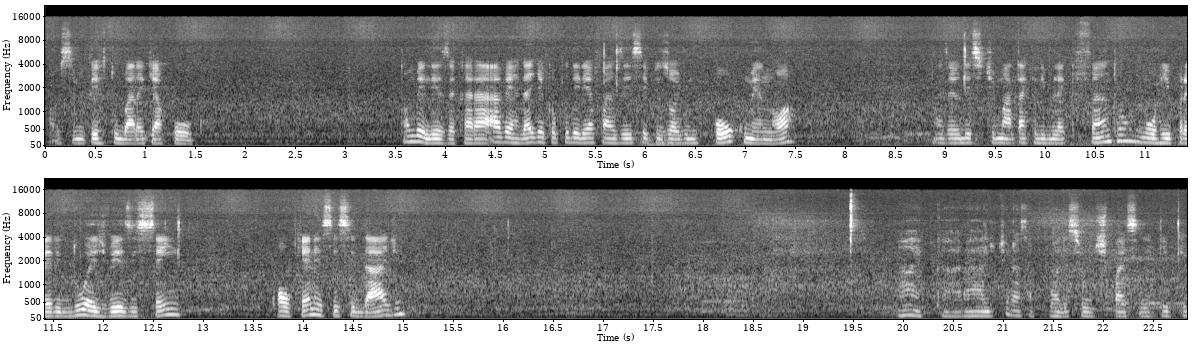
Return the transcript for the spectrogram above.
Pra você me perturbar daqui a pouco. Então beleza, cara. A verdade é que eu poderia fazer esse episódio um pouco menor. Mas aí eu decidi matar aquele Black Phantom, morri pra ele duas vezes sem qualquer necessidade. Ai caralho, tirar essa porra desse Old Spice daqui, porque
